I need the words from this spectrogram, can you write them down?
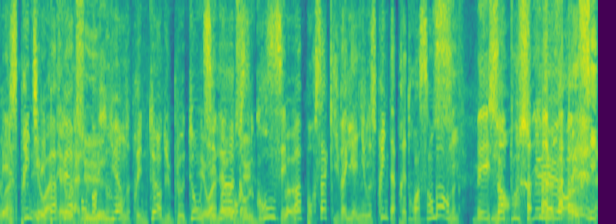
mais Et le sprint, il est Ewan pas fait à monde. sprinter du peloton, c'est là dans le groupe. C'est pas pour ça qu'il va Qui- gagner au sprint après 300 bornes. Si. Mais ils sont Non. tous mûrs. Mais si,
